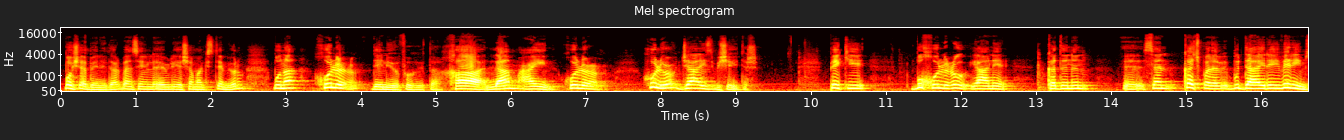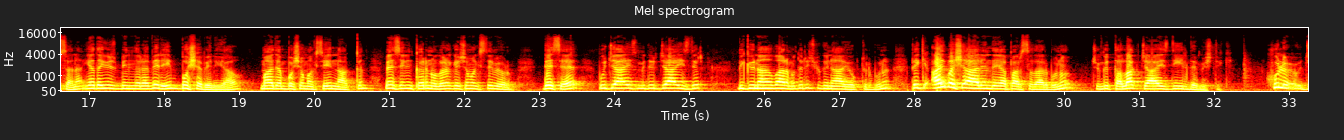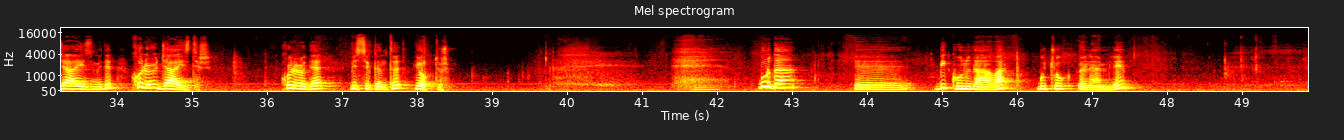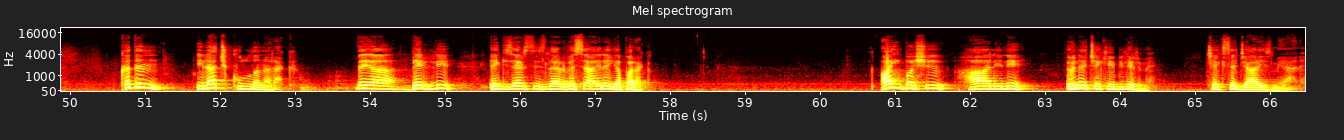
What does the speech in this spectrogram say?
Boşa beni der. Ben seninle evli yaşamak istemiyorum. Buna hulu deniyor fıkıhta. Ha, lam, ayn. Hulu. Hulu caiz bir şeydir. Peki bu hulu yani kadının e, sen kaç para bu daireyi vereyim sana ya da 100 bin lira vereyim boşa beni ya. Madem boşamak senin hakkın ben senin karın olarak yaşamak istemiyorum dese bu caiz midir? Caizdir. Bir günahı var mıdır? Hiçbir günahı yoktur bunun. Peki aybaşı halinde yaparsalar bunu, çünkü talak caiz değil demiştik. Hul'u caiz midir? Hul'u caizdir. Hul'u'de bir sıkıntı yoktur. Burada e, bir konu daha var. Bu çok önemli. Kadın ilaç kullanarak veya belli egzersizler vesaire yaparak aybaşı halini öne çekebilir mi? Çekse caiz mi yani?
